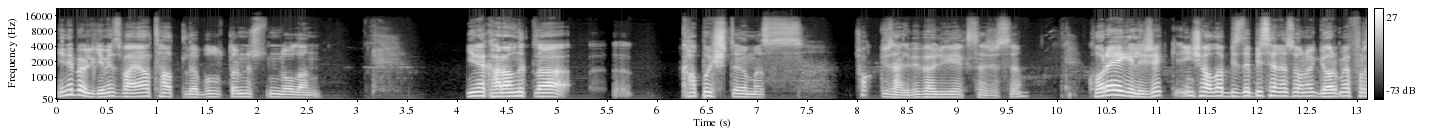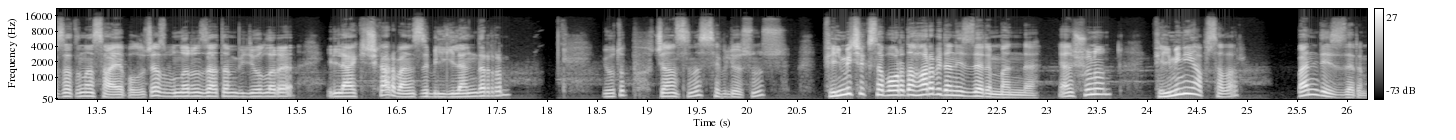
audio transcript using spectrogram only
Yeni bölgemiz bayağı tatlı, bulutların üstünde olan. Yine karanlıkla e, kapıştığımız çok güzel bir bölge kısacası. Kore'ye gelecek. İnşallah biz de bir sene sonra görme fırsatına sahip olacağız. Bunların zaten videoları illaki çıkar. Ben sizi bilgilendiririm. YouTube cansınız, seviliyorsunuz. Filmi çıksa bu arada harbiden izlerim ben de. Yani şunun filmini yapsalar ben de izlerim.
